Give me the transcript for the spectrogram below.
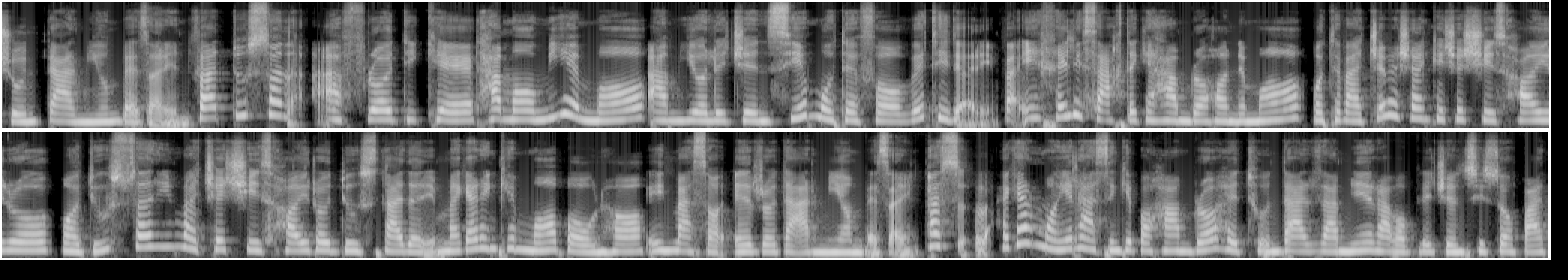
همراهشون در میون بذارین. و دوستان افرادی که تمامی ما امیال جنسی متفاوتی داریم و این خیلی سخته که همراهان ما متوجه بشن که چه چیزهایی رو ما دوست داریم و چه چیزهایی رو دوست نداریم مگر اینکه ما با اونها این مسائل رو در میان بذاریم. پس اگر مایل هستین که با همراهتون در زمینه روابط جنسی صحبت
